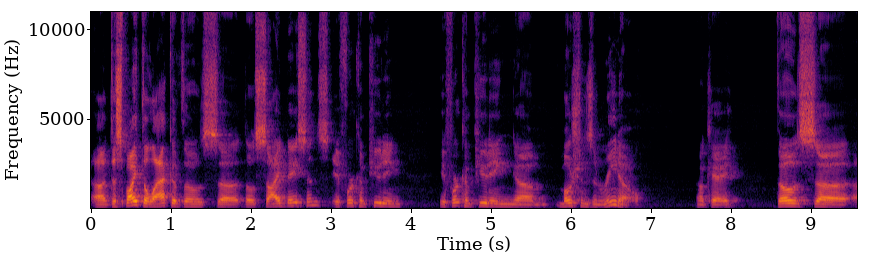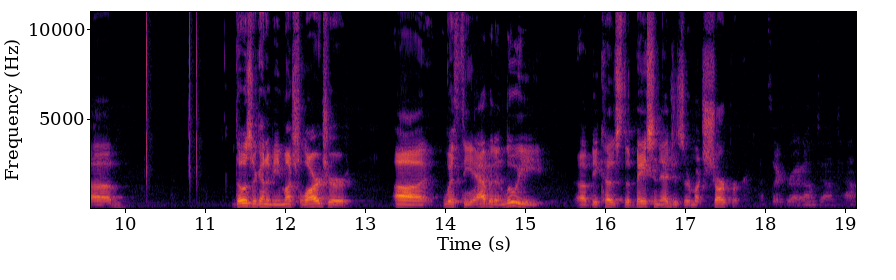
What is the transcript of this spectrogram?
uh, despite the lack of those uh, those side basins, if we're computing if we're computing um, motions in Reno, okay, those uh, um, those are going to be much larger uh, with the Abbott and Louie uh, because the basin edges are much sharper. Right on downtown.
